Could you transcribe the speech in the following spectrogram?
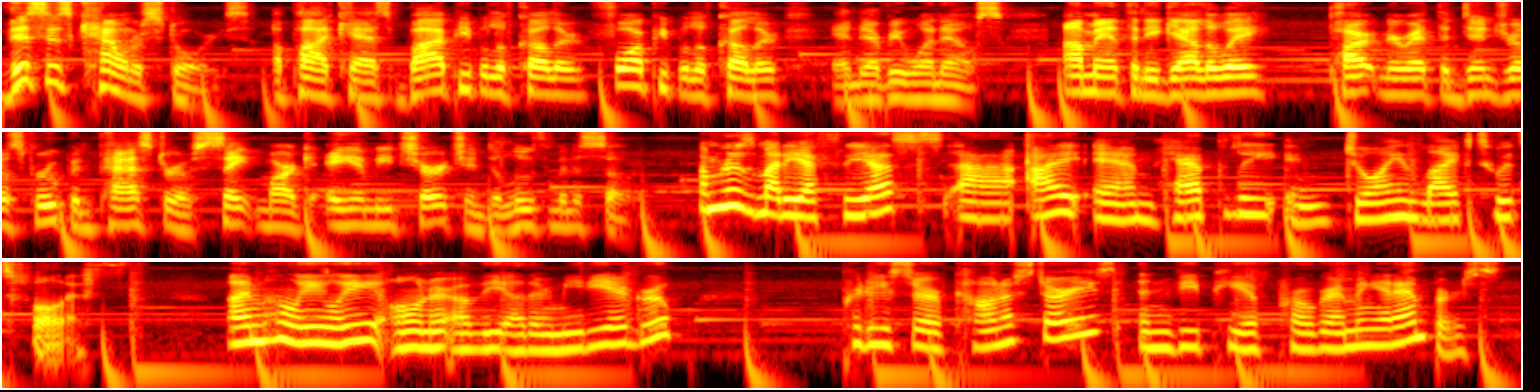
This is Counter Stories, a podcast by people of color, for people of color, and everyone else. I'm Anthony Galloway, partner at the Dendros Group and pastor of St. Mark AME Church in Duluth, Minnesota. I'm Luz Maria Frias. Uh, I am happily enjoying life to its fullest. I'm Halili, owner of the Other Media Group, producer of Counter Stories, and VP of Programming at Ampers.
